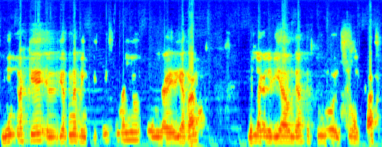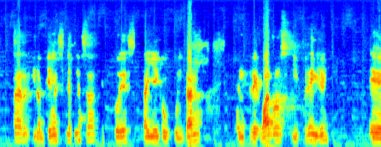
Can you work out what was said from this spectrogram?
Mientras que el viernes 26 de mayo, en la Galería Ramos, y es la galería donde antes estuvo el Cine Alcázar y también el Cine Plaza, esto es calle Caupolicán, entre Barros y Freire. Eh,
